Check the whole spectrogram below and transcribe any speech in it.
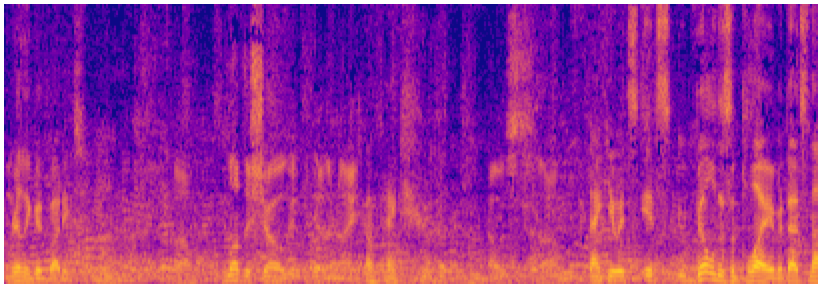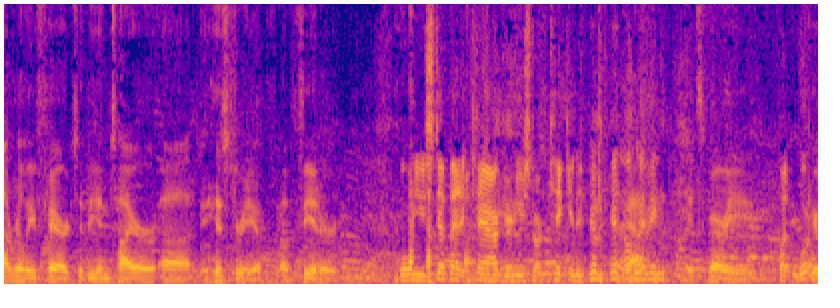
really good buddies. Um, love the show the, the other night. Oh, thank you. That was um, Thank you. It's it's billed as a play, but that's not really fair to the entire uh, history of, of theater. well, when you step at a character and you start kicking him. You know, I mean, it's very But it goofy.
